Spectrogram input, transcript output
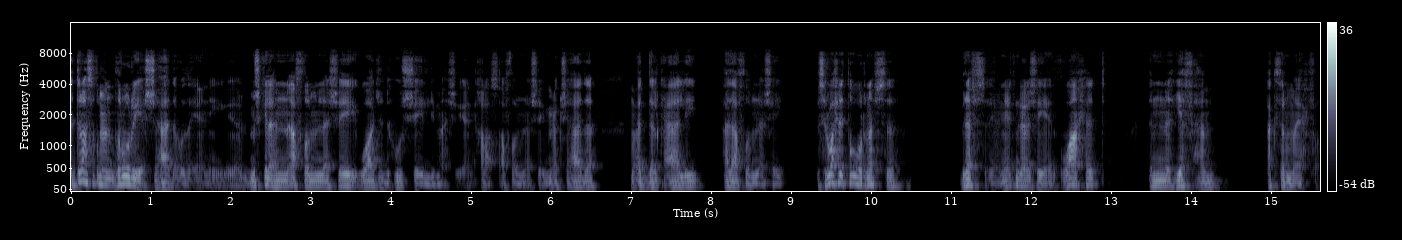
الدراسة طبعا ضرورية الشهادة وذا يعني المشكلة إن أفضل من لا شيء واجد هو الشيء اللي ماشي يعني خلاص أفضل من لا شيء معك شهادة معدلك عالي هذا أفضل من لا شيء. بس الواحد يطور نفسه بنفسه يعني يعتمد على شيئين واحد إنه يفهم أكثر ما يحفظ.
